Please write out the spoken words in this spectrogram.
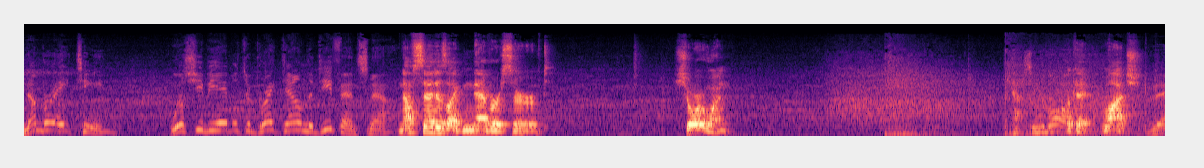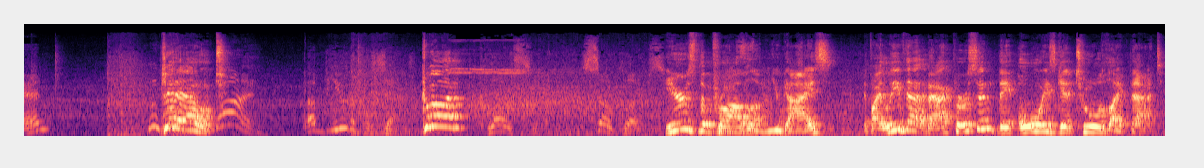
Number 18. Will she be able to break down the defense now? Enough said is like never served. Short one. Passing the ball. Okay, watch. Then. Get out! A beautiful set. Come on! Close. So close. Here's the problem, you guys. If I leave that back person, they always get tooled like that.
